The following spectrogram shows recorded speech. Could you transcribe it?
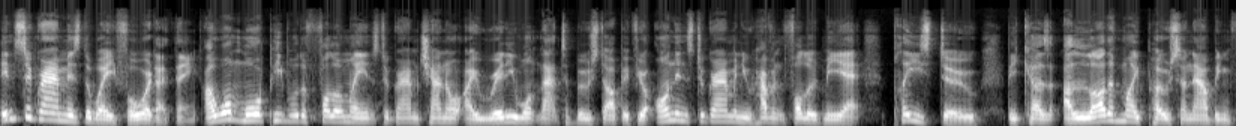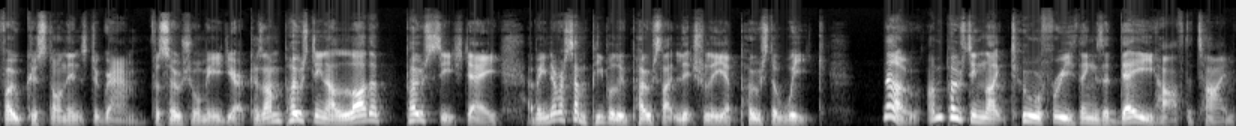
Instagram is the way forward, I think. I want more people to follow my Instagram channel. I really want that to boost up. If you're on Instagram and you haven't followed me yet, please do, because a lot of my posts are now being focused on Instagram for social media. Because I'm posting a lot of posts each day. I mean, there are some people who post like literally a post a week. No, I'm posting like two or three things a day half the time,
